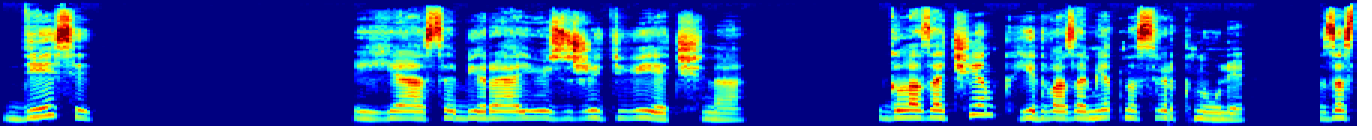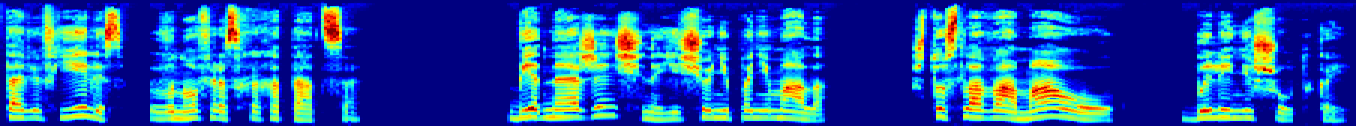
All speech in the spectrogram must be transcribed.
Десять?» «Я собираюсь жить вечно». Глаза Ченг едва заметно сверкнули, заставив Елис вновь расхохотаться. Бедная женщина еще не понимала, что слова Маоу были не шуткой.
